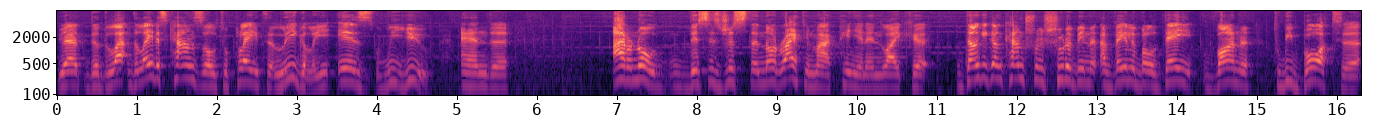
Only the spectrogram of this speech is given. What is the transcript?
You have the the, la the latest console to play it legally is Wii U, and uh, I don't know. This is just uh, not right in my opinion. And like uh, Donkey Kong Country should have been available day one to be bought uh,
